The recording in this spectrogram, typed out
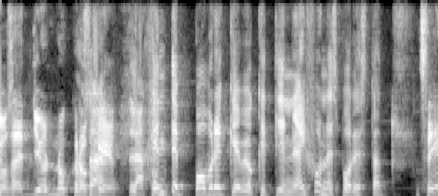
o sea, yo no creo o sea, que. la gente pobre que veo que tiene iPhone es por estatus. Sí.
